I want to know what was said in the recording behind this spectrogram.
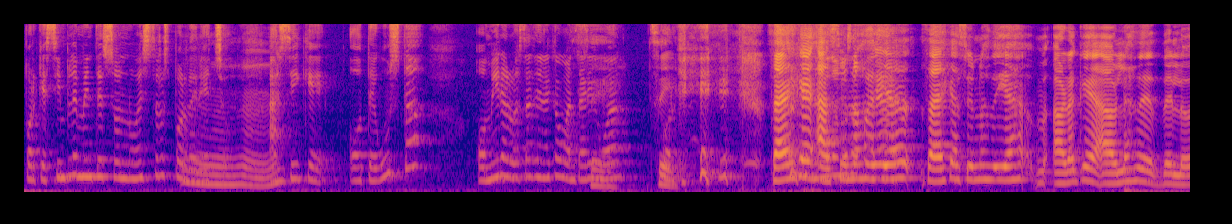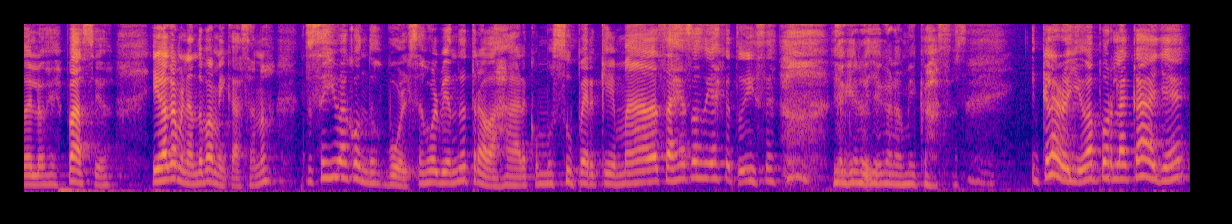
porque simplemente son nuestros por derecho. Así que o te gusta o mira, lo vas a tener que aguantar igual. Sí. ¿Sabes que hace unos días, sabes que hace unos días, ahora que hablas de, de, lo de los espacios, iba caminando para mi casa, ¿no? Entonces iba con dos bolsas, volviendo a trabajar, como súper quemada, ¿sabes? Esos días que tú dices, ¡Ah! ya quiero llegar a mi casa. Y claro, yo iba por la calle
